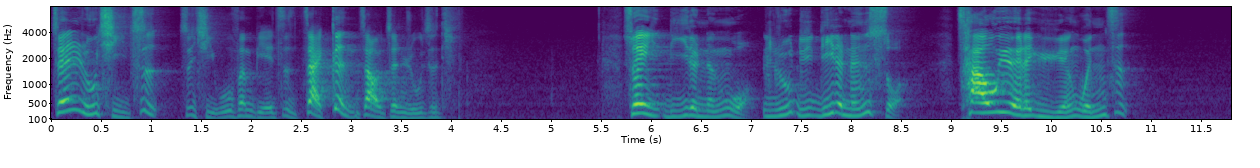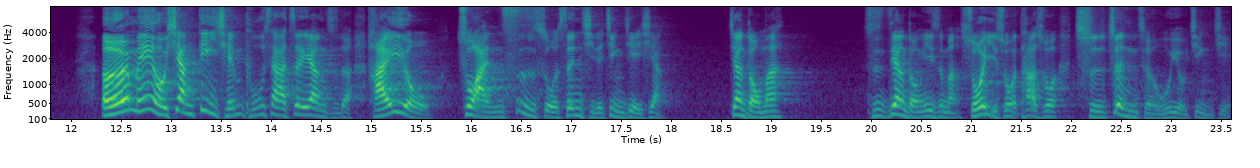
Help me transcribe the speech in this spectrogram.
真如起智之起无分别智，再更造真如之体。所以离了能我，如离离了能所，超越了语言文字，而没有像地前菩萨这样子的，还有转世所升起的境界相，这样懂吗？是这样懂意思吗？所以说他说此正者无有境界，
